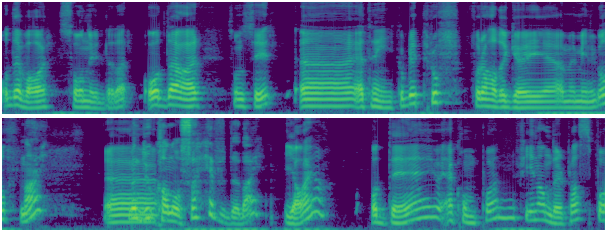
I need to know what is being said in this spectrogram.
Og det var så nydelig der. Og det er, som du sier, eh, jeg trenger ikke å bli proff for å ha det gøy eh, med minigolf. Nei, Eh, men du kan også hevde deg. Ja, ja. Og det Jeg kom på en fin andreplass på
